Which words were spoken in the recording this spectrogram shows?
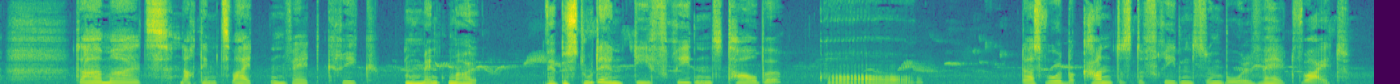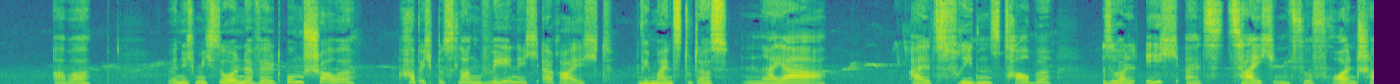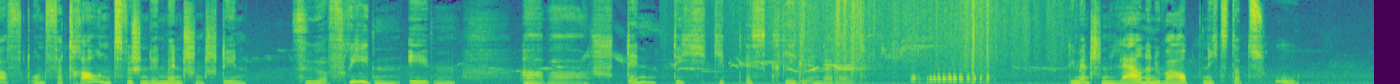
Damals, nach dem Zweiten Weltkrieg. Moment mal, wer bist du denn? Die Friedenstaube. Das wohl bekannteste Friedenssymbol weltweit. Aber wenn ich mich so in der Welt umschaue, habe ich bislang wenig erreicht. Wie meinst du das? Naja, als Friedenstaube soll ich als Zeichen für Freundschaft und Vertrauen zwischen den Menschen stehen. Für Frieden eben. Aber ständig gibt es Kriege in der Welt. Die Menschen lernen überhaupt nichts dazu.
